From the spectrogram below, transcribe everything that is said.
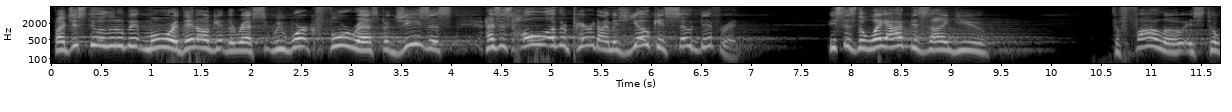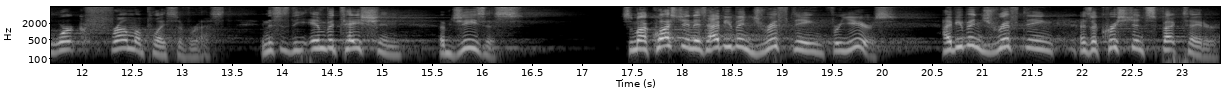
If I just do a little bit more, then I'll get the rest. We work for rest, but Jesus has this whole other paradigm. His yoke is so different. He says, The way I've designed you to follow is to work from a place of rest. And this is the invitation of Jesus. So, my question is Have you been drifting for years? Have you been drifting as a Christian spectator,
